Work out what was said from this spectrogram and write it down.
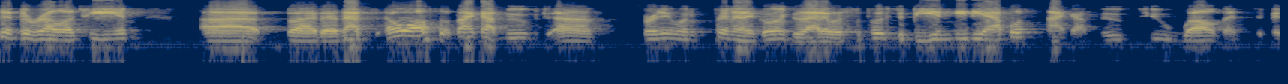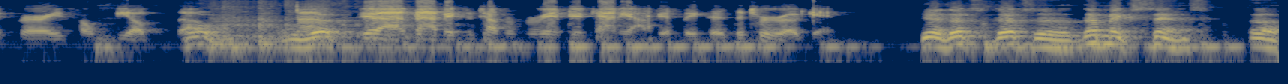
Cinderella team. Uh, but uh, that's oh, also that got moved. Um, for anyone planning on going to that, it was supposed to be in Mediapolis, and that got moved to Wellman to Mid Prairie's home field. So, oh, well, um, yeah, that makes it tougher for Van Buren County, obviously, because a true road game. Yeah, that's that's uh, that makes sense. Uh,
